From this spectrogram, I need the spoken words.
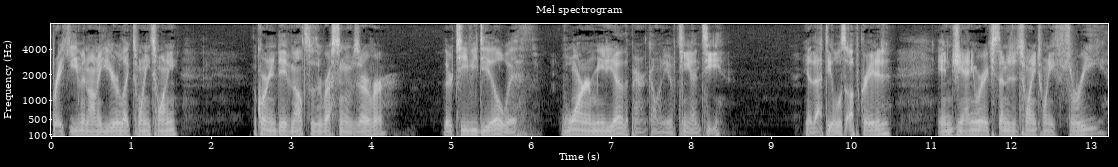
break even on a year like 2020. According to Dave Meltzer, of the Wrestling Observer, their TV deal with Warner Media, the parent company of TNT, you know, that deal was upgraded in January, extended to 2023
